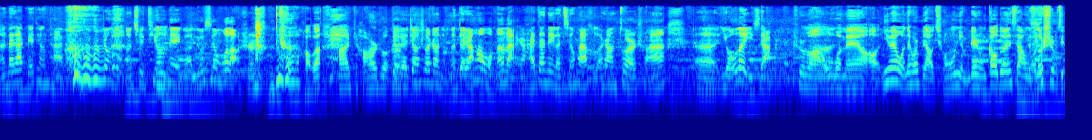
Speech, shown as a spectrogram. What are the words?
嗯，大家别听他的，正经的去听那个刘心武老师的。好吧，啊，好好说。对对，正说正经的。对，然后我们晚上还在那个秦淮河上坐着船，呃，游了一下。是吗？我没有，因为我那会儿比较穷，你们这种高端项目我都试不起，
